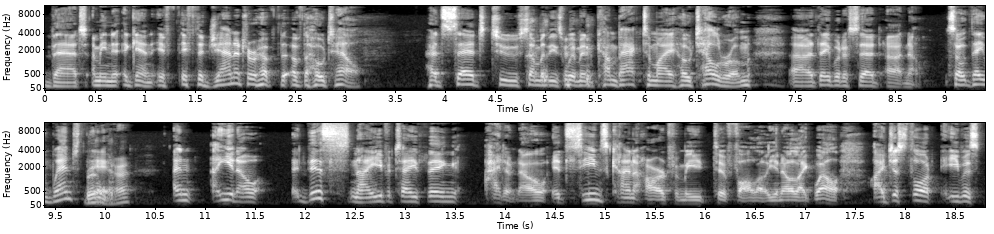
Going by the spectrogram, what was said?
that I mean, again, if if the janitor of the of the hotel had said to some of these women, "Come back to my hotel room," uh, they would have said uh, no. So they went there, and uh, you know this naivete thing. I don't know. It seems kind of hard for me to follow. You know, like, well, I just thought he was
